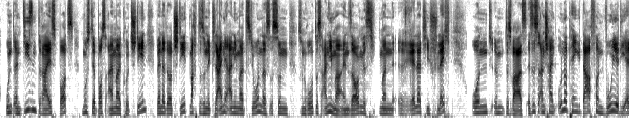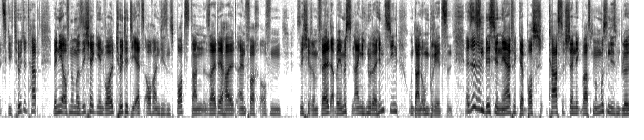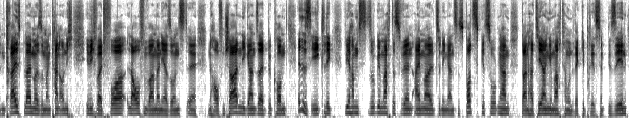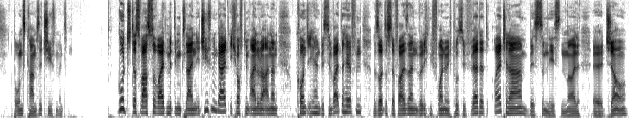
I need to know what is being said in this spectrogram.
Und an diesen drei Spots muss der Boss einmal kurz stehen. Wenn er dort steht, macht er so eine kleine Animation. Das ist so ein, so ein rotes Anima-Einsaugen. Das sieht man relativ schlecht. Und ähm, das war's. Es ist anscheinend unabhängig davon, wo ihr die Ads getötet habt. Wenn ihr auf Nummer sicher gehen wollt, tötet die Ads auch an diesen Spots. Dann seid ihr halt einfach auf einem sicheren Feld. Aber ihr müsst ihn eigentlich nur dahin ziehen und dann umbrezeln. Es ist ein bisschen nervig. Der Boss castet ständig was. Man muss in diesem blöden Kreis bleiben. Also man kann auch nicht ewig weit vorlaufen, weil man ja sonst äh, einen Haufen Schaden die ganze Zeit bekommt. Es ist eklig. Wir haben es so gemacht, dass wir ihn einmal zu den ganzen Spots gezogen haben, dann HT angemacht haben und weggebrezelt. Habt gesehen, bei uns kam das Achievement. Gut, das war's soweit mit dem kleinen Achievement Guide. Ich hoffe, dem einen oder anderen konnte ich ein bisschen weiterhelfen. Sollte es der Fall sein, würde ich mich freuen, wenn ihr mich positiv bewertet. Euer Tila, bis zum nächsten Mal. Äh, ciao.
